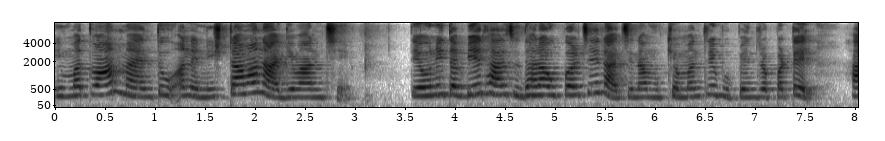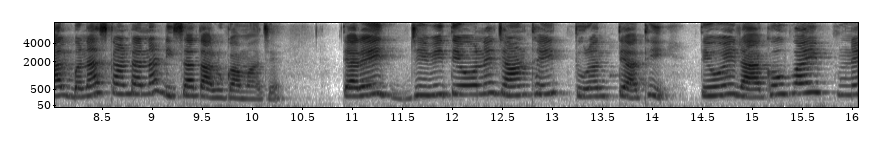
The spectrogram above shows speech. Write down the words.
હિંમતવાન, મહેનતુ અને નિષ્ઠાવાન આગેવાન છે. તેઓની તબિયત હાલ સુધારા ઉપર છે. રાજ્યના મુખ્યમંત્રી ભૂપેન્દ્ર પટેલ હાલ બનાસકાંઠાના ડીસા તાલુકામાં છે. ત્યારે જેવી તેઓને જાણ થઈ, તુરંત ત્યાંથી તેઓએ રાઘવભાઈને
